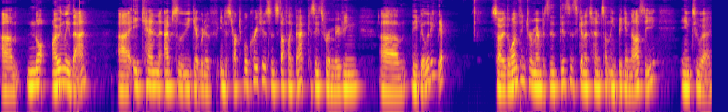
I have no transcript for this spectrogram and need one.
Um, not only that, uh, it can absolutely get rid of indestructible creatures and stuff like that because it's removing um, the ability. yep. So the one thing to remember is that this is going to turn something big and nasty into a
